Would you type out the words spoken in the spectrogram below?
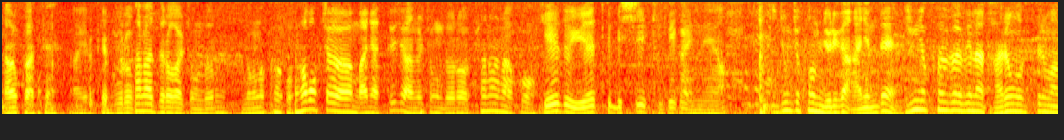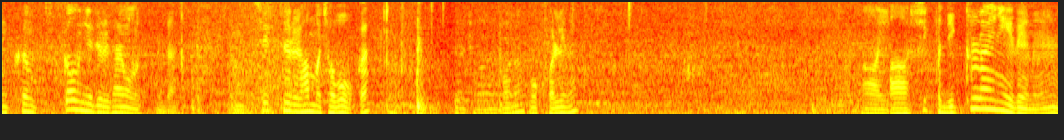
나올 것 같아. 아, 이렇게 무릎 하나 들어갈 정도로 넉넉하고 허벅지가 많이 뜨지 않을 정도로 편안하고 뒤에도 USB-C 두 개가 있네요. 이중접합 유리가 아닌데 이중접합이나 다름없을 만큼 두꺼운 유리를 사용하고 있습니다. 음, 시트를 한번 접어볼까요? 이거는 뭐 걸리나? 아, 이- 아, 시트 리클라이닝이 되네.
